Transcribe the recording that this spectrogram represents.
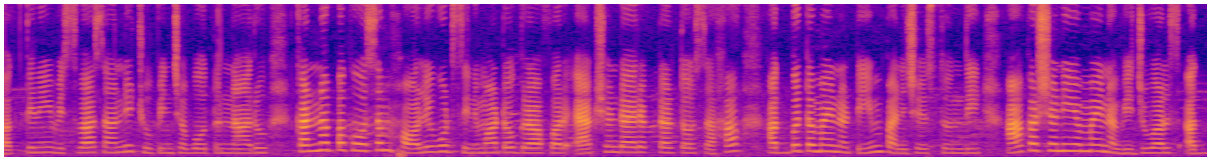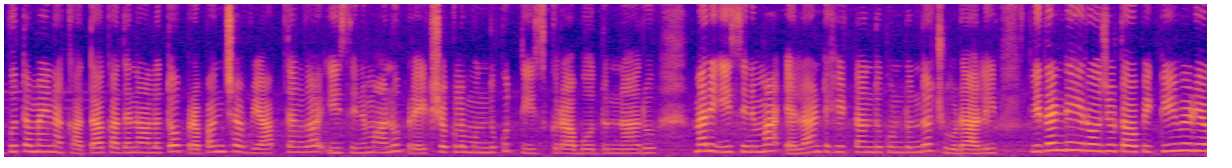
భక్తిని విశ్వాసాన్ని చూపించబోతున్నారు. కన్నప్ప కోసం హాలీవుడ్ సినిమాటోగ్రాఫర్ యాక్షన్ డైరెక్టర్తో సహా అద్భుతమైన టీం పనిచేస్తుంది. ఆకర్షణీయమైన విజువల్స్ అద్భుతమైన కథా కథనాలతో ప్రపంచవ్యాప్తంగా ఈ సినిమాను ప్రేక్షకుల ముందుకు తీసుకురాబోతున్నారు. మరి ఈ సినిమా ఎలాంటి హిట్ అందుకుంటుందో చూడాలి. ఇదండి ఈరోజు టాపిక్. ఈ వీడియో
